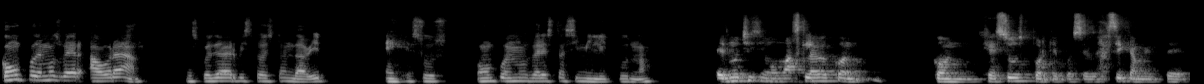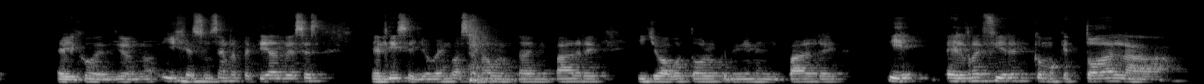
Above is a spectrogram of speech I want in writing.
¿Cómo podemos ver ahora, después de haber visto esto en David, en Jesús, cómo podemos ver esta similitud, no? Es muchísimo más claro con, con Jesús porque pues es básicamente el Hijo de Dios, ¿no? Y Jesús en repetidas veces, Él dice, yo vengo a hacer la voluntad de mi Padre y yo hago todo lo que me viene de mi Padre. Y Él refiere como que toda la,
